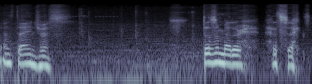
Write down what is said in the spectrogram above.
Sounds dangerous. Doesn't matter. Had sex.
